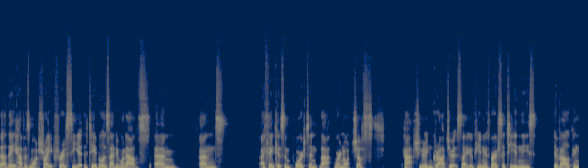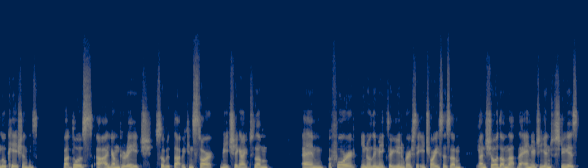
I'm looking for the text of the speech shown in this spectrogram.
that they have as much right for a seat at the table as anyone else. Um, and I think it's important that we're not just capturing graduates out of university in these developing locations, but those at a younger age, so that we can start reaching out to them um, before you know they make their university choices um, yeah. and show them that the energy industry is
